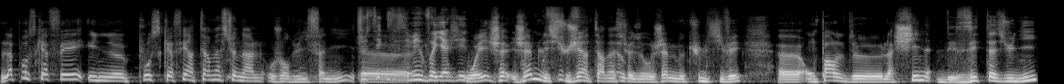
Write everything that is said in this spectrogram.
La pause café, une pause café internationale aujourd'hui, Fanny. Je sais que vous aimez voyager. Oui, j'aime les sujets internationaux, j'aime me cultiver. Euh, on parle de la Chine, des États-Unis,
